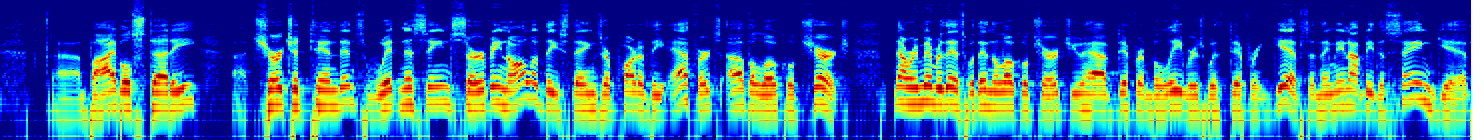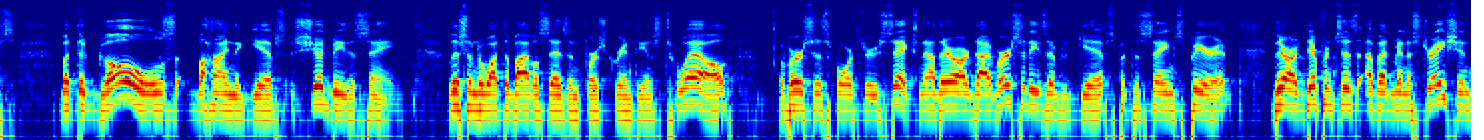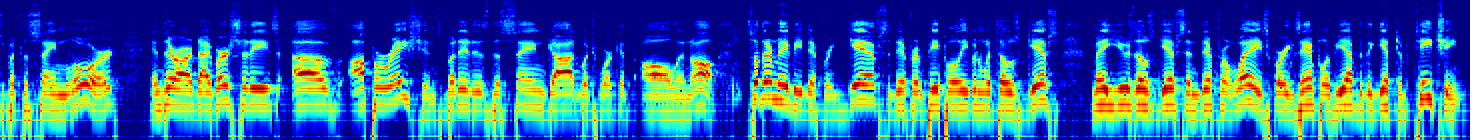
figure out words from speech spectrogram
uh, Bible study, uh, church attendance, witnessing, serving, all of these things are part of the efforts of a local church. Now, remember this within the local church, you have different believers with different gifts, and they may not be the same gifts, but the goals behind the gifts should be the same. Listen to what the Bible says in 1 Corinthians 12 verses 4 through 6. Now, there are diversities of gifts, but the same Spirit. There are differences of administrations, but the same Lord. And there are diversities of operations, but it is the same God which worketh all in all. So there may be different gifts. Different people, even with those gifts, may use those gifts in different ways. For example, if you have the gift of teaching,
